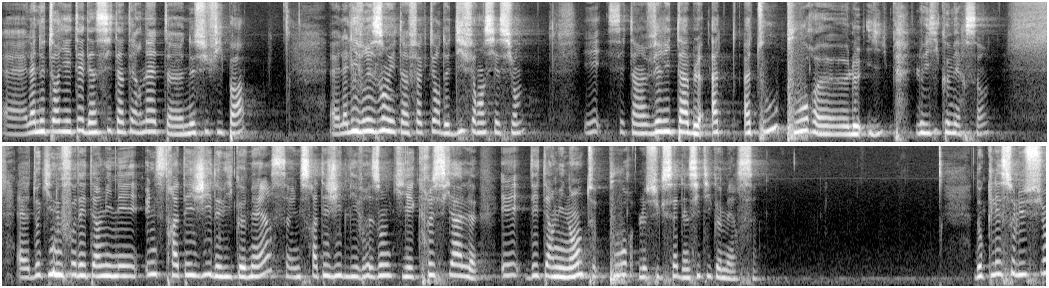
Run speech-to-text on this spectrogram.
la notoriété d'un site Internet ne suffit pas. La livraison est un facteur de différenciation et c'est un véritable atout pour le e, le e-commerçant. Euh, donc il nous faut déterminer une stratégie de e-commerce, une stratégie de livraison qui est cruciale et déterminante pour le succès d'un site e-commerce. Donc les solutions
